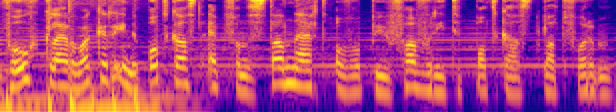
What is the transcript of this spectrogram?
Volg Klaar Wakker in de podcast-app van de Standaard of op uw favoriete podcastplatform.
